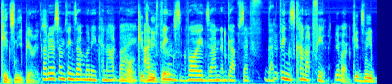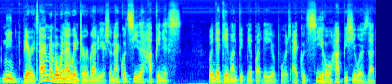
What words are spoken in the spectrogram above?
Kids need parents. Because there are some things that money cannot buy, No, kids and need things voids and, and gaps that that things cannot fill. Yeah, man. Kids need need parents. I remember when I went to her graduation, I could see the happiness when they came and picked me up at the airport. I could see how happy she was that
